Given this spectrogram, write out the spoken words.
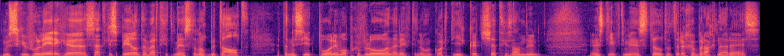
moest je volledige set gespeeld, dan werd je tenminste nog betaald. En dan is hij het podium opgevlogen en heeft hij nog een kwartier cut shit gaan doen. En dus die heeft hij mij in stilte teruggebracht naar huis.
